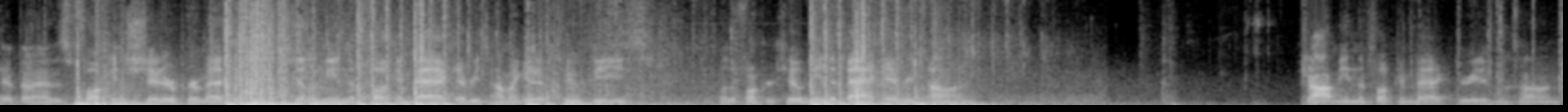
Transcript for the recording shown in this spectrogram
Yeah, but I have this fucking shitter per message and killing me in the fucking back every time I get a two piece. Motherfucker killed me in the back every time. Shot me in the fucking back three different times.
